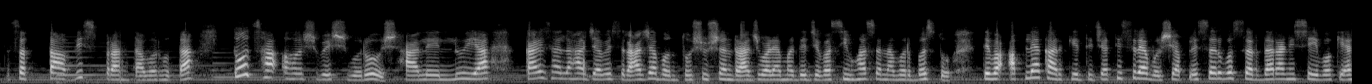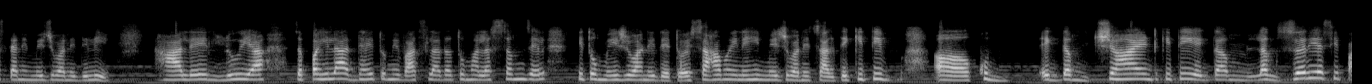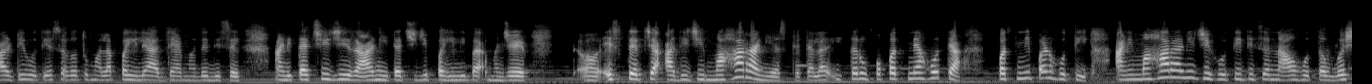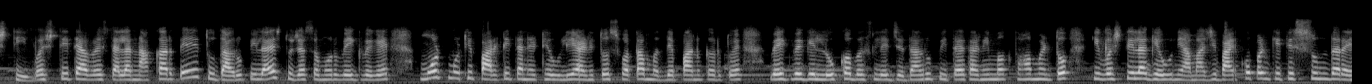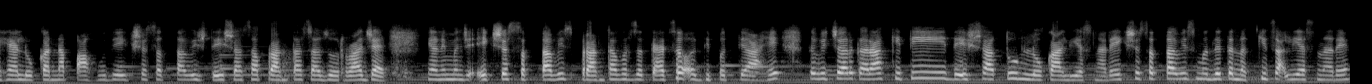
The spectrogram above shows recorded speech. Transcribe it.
सत्तावीस प्रांतावर होता. तोच हा अहश्वेश्वरोष हालेलुया. काय झालं? हा ज्यावेळेस राजा बनतो शुषण राजवाड्यामध्ये जेव्हा सिंहासनावर बसतो तेव्हा आपल्या कारकिर्दीच्या तिसऱ्या वर्षी आपले सर्व सरदार आणि सेवक यास त्याने मेजवानी दिली. हाले लुया जर पहिला अध्याय तुम्ही वाचला तर तुम्हाला समजेल की तो मेजवानी देतोय. सहा महिने ही मेजवानी चालते. किती खूप एकदम जायंट किती एकदम लक्झरी अशी पार्टी होती सगळं तुम्हाला पहिल्या अध्यायामध्ये दिसेल. आणि त्याची जी राणी त्याची जी पहिली म्हणजे एस्तेरच्या आधी जी महाराणी असते त्याला इतर उपपत्न्या होत्या पत्नी पण होती. आणि महाराणी जी होती तिचं नाव होतं वष्टी वष्टी त्यावेळेस त्याला नाकारते तू दारू पिलायस? तुझ्या समोर वेगवेगळे मोठमोठी पार्टी त्याने ठेवली आणि तो स्वतः मद्यपान करतोय. वेगवेगळे लोक बसले जे दारू पितायत आणि मग तो हा म्हणतो की वस्तीला घेऊन या. माझी बायको पण किती सुंदर आहे. ह्या लोकांना पाहू दे. एकशे सत्तावीस देशाचा प्रांताचा जो राजा आहे याने म्हणजे एकशे सत्तावीस प्रांतावर जर त्याचं अधिपत्य आहे तर विचार करा. किती देशातून लोक आली असणार आहे? एकशे सत्तावीस मधले तर नक्कीच आली असणार आहे.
